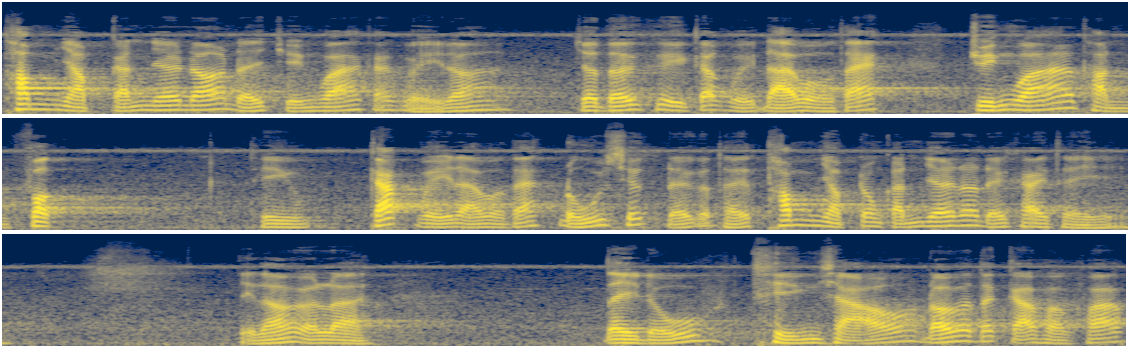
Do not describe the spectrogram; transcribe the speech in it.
thâm nhập cảnh giới đó để chuyển hóa các vị đó. Cho tới khi các vị đại bồ tát chuyển hóa thành phật, thì các vị đại bồ tát đủ sức để có thể thâm nhập trong cảnh giới đó để khai thị. Thì đó gọi là đầy đủ thiện xảo đối với tất cả Phật pháp.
